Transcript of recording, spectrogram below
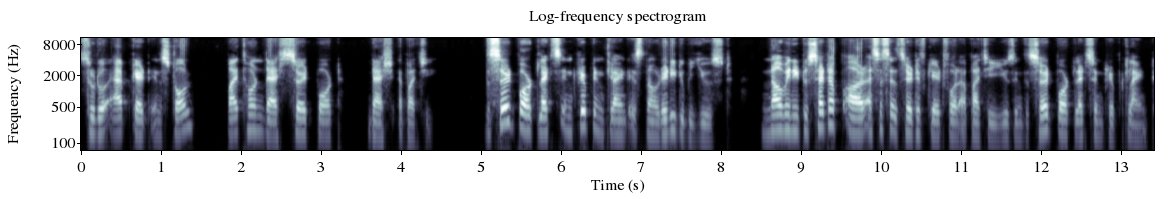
sudo apt-get install python-certbot-apache. The certbot Let's Encrypt in client is now ready to be used. Now we need to set up our SSL certificate for Apache using the certbot Let's Encrypt client.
